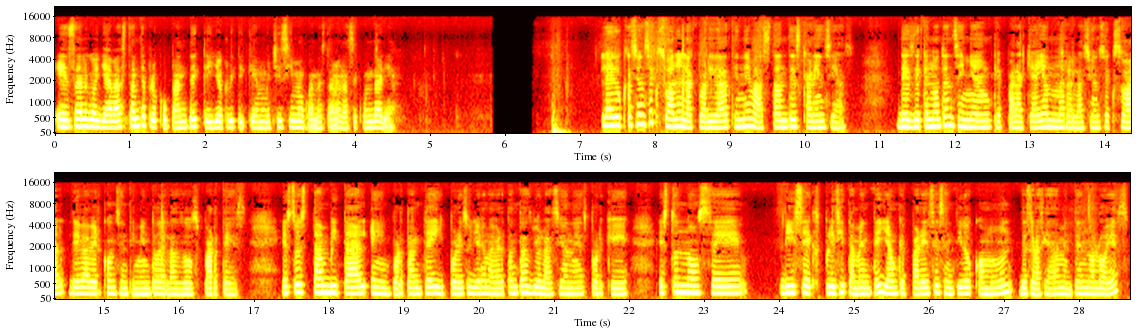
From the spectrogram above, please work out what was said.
es algo ya bastante preocupante que yo critiqué muchísimo cuando estaba en la secundaria. La educación sexual en la actualidad tiene bastantes carencias desde que no te enseñan que para que haya una relación sexual debe haber consentimiento de las dos partes. Esto es tan vital e importante y por eso llegan a haber tantas violaciones porque esto no se dice explícitamente y aunque parece sentido común, desgraciadamente no lo es.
